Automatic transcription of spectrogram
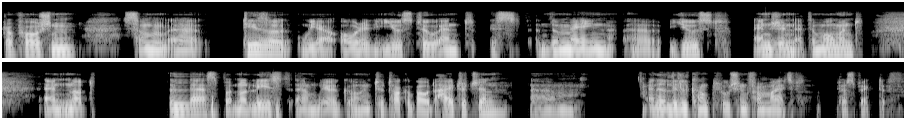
propulsion, some uh, diesel we are already used to and is the main uh, used engine at the moment. And not last but not least, um, we are going to talk about hydrogen um, and a little conclusion from my perspective.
